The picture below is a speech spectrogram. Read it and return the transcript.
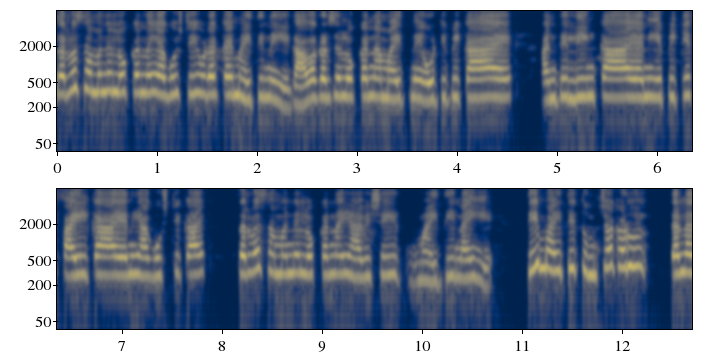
सर्वसामान्य लोकांना या गोष्टी एवढ्या काही माहिती नाहीये. गावाकडच्या लोकांना माहीत नाही ओटीपी काय आणि ते लिंक काय आणि एपीके फाईल काय आणि ह्या गोष्टी काय. सर्वसामान्य लोकांना याविषयी माहिती नाहीये. ती माहिती तुमच्याकडून त्यांना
